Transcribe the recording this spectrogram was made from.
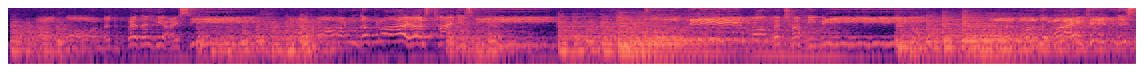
Upon that wether here I see, among the briars tied is he. To thee offered shall he be, and unright in this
